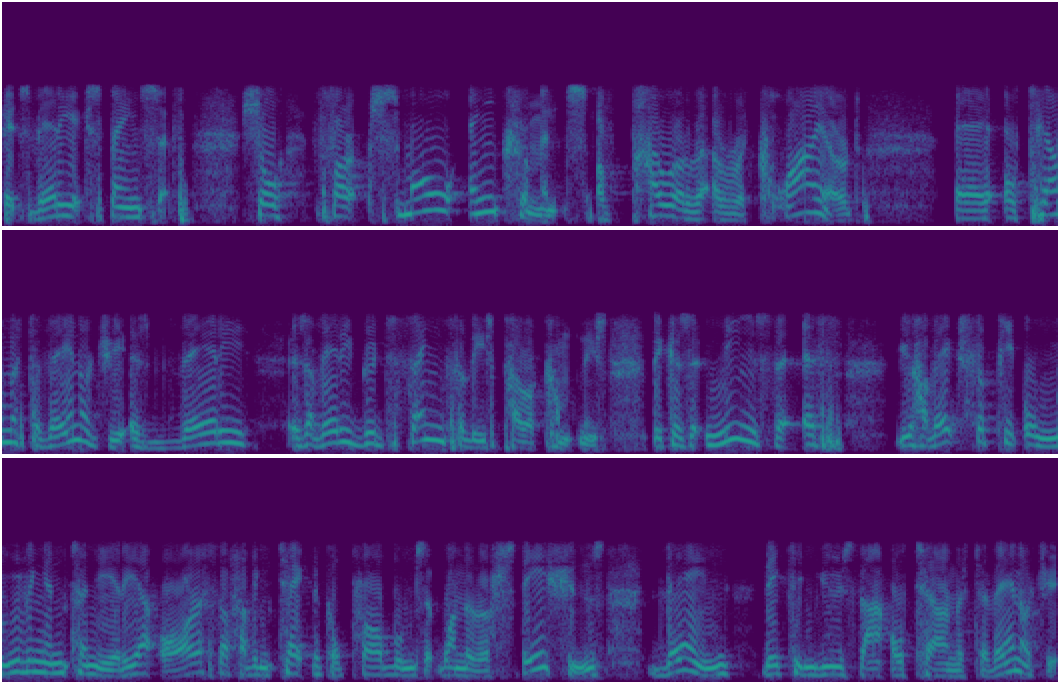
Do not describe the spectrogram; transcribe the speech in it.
It's very expensive. So, for small increments of power that are required, uh, alternative energy is very is a very good thing for these power companies because it means that if you have extra people moving into an area or if they're having technical problems at one of their stations, then they can use that alternative energy.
